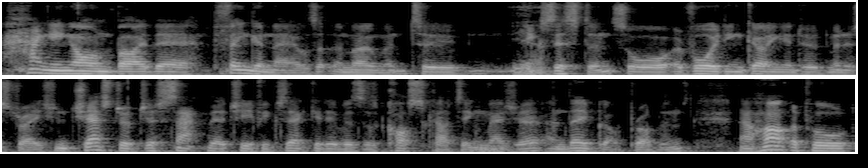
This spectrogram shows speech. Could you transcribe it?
hanging on by their fingernails at the moment to Yeah. existence or avoiding going into administration. Chester have just sacked their chief executive as a cost-cutting mm. measure, and they've got problems. Now Hartlepool,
